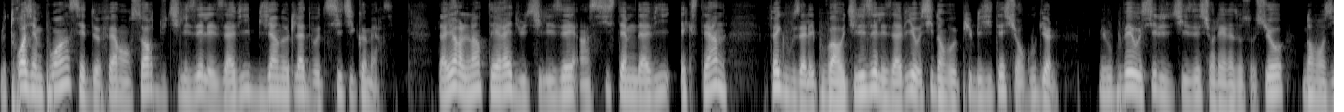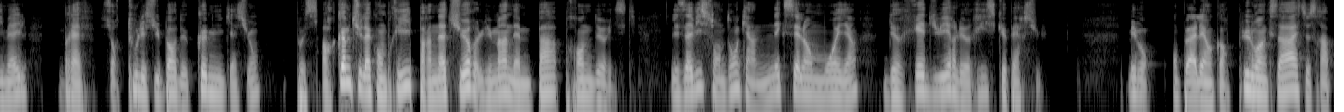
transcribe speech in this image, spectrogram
Le troisième point, c'est de faire en sorte d'utiliser les avis bien au-delà de votre site e-commerce. D'ailleurs, l'intérêt d'utiliser un système d'avis externe fait que vous allez pouvoir utiliser les avis aussi dans vos publicités sur Google. Mais vous pouvez aussi les utiliser sur les réseaux sociaux, dans vos emails, bref, sur tous les supports de communication possibles. Alors comme tu l'as compris, par nature, l'humain n'aime pas prendre de risques. Les avis sont donc un excellent moyen de réduire le risque perçu. Mais bon, on peut aller encore plus loin que ça et ce sera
